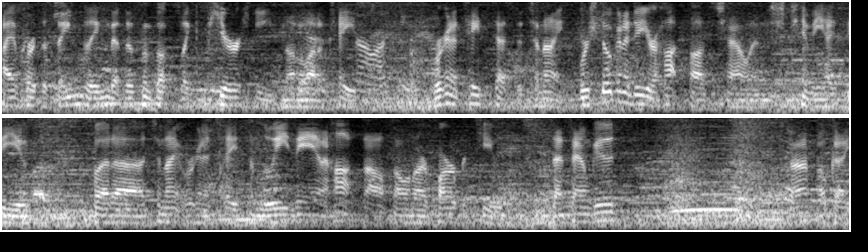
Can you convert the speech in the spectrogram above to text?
I've heard the same thing that this one's uh, like pure heat, not a lot of taste. Not a lot of taste. We're gonna taste test it tonight. We're still gonna do your hot sauce challenge, Timmy. I see you. But uh, tonight we're gonna taste some Louisiana hot sauce on our barbecue. Does that sound good? Huh? Okay.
